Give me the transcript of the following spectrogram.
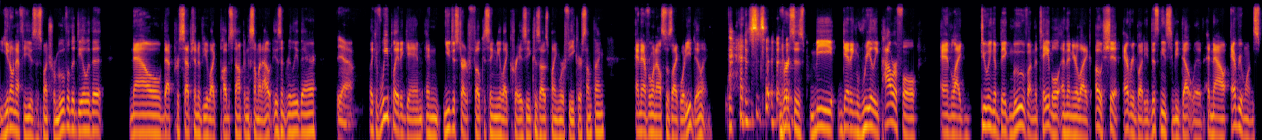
you don't have to use as much removal to deal with it now that perception of you like pub stomping someone out isn't really there Yeah, like if we played a game and you just started focusing me like crazy because I was playing Rafiq or something, and everyone else was like, "What are you doing?" Versus me getting really powerful and like doing a big move on the table, and then you're like, "Oh shit, everybody, this needs to be dealt with," and now everyone's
